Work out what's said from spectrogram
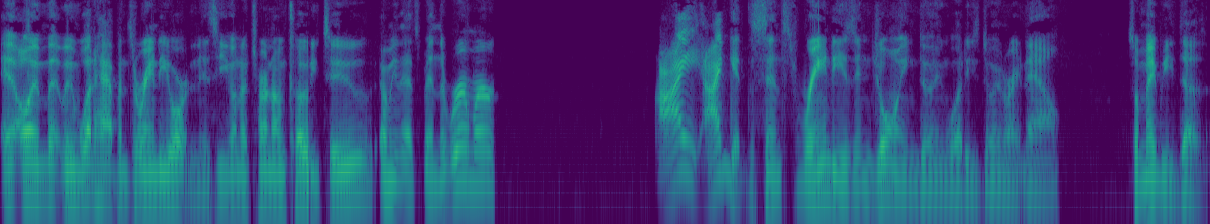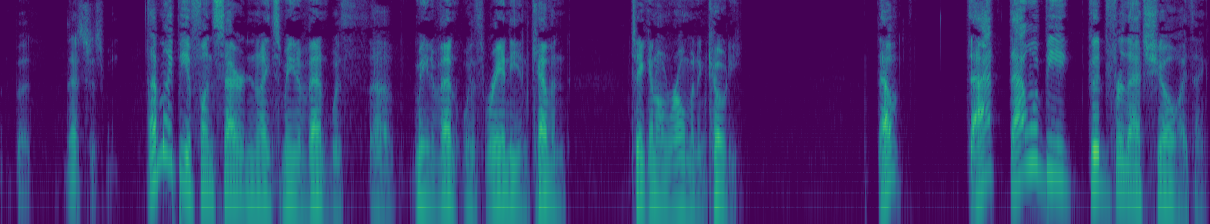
And oh, I mean, what happens to Randy Orton? Is he going to turn on Cody too? I mean, that's been the rumor. I I get the sense Randy is enjoying doing what he's doing right now, so maybe he doesn't. But that's just me. That might be a fun Saturday night's main event with uh, main event with Randy and Kevin taking on Roman and Cody. That that that would be good for that show, I think.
